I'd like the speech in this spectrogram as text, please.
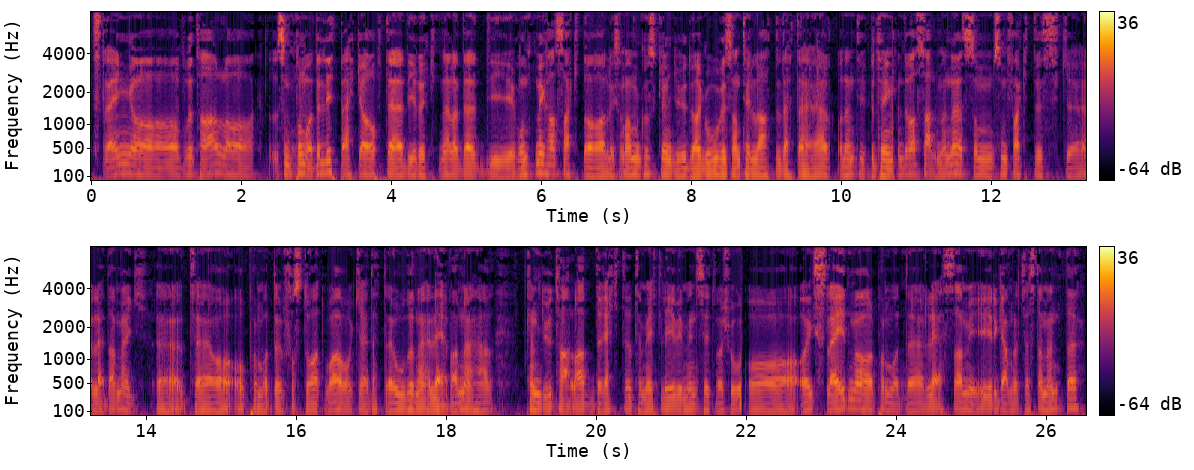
streng og brutal, og som på en måte litt backa opp det de ryktene eller det de rundt meg har sagt. og liksom, ja, men Hvordan kan Gud være god hvis han tillater dette her, og den type ting. Men det var salmene som, som faktisk uh, leda meg eh, til å, å, på en måte forstå at wow, ok, dette ordene er levende. Her kan Gud tale direkte til mitt liv i min situasjon. Og, og jeg sleit med å på en måte lese mye i Det gamle testamentet.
